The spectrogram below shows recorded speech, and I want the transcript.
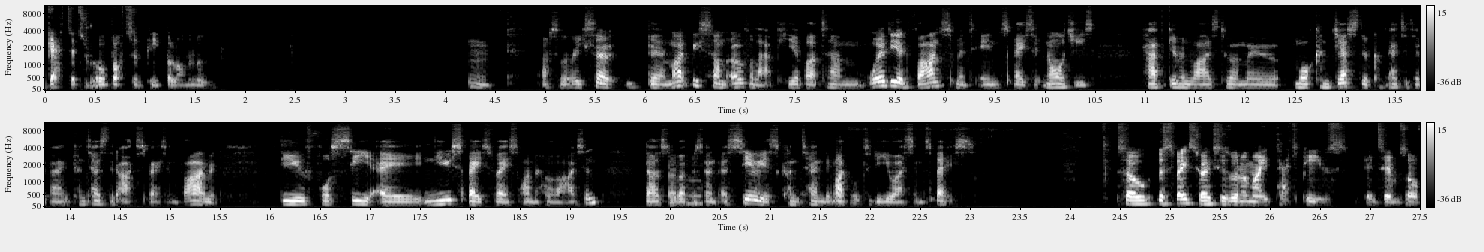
get its robots and people on the moon. Mm, absolutely. So there might be some overlap here, but um, where the advancement in space technologies have given rise to a more, more congested, competitive, and contested outer space environment. Do you foresee a new space race on the horizon? Does it represent a serious contending rival to the US in space? So the space race is one of my pet peeves in terms of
